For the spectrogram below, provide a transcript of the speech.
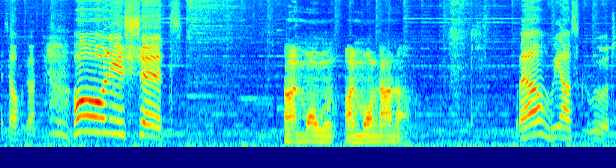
ist auch egal. Holy shit. I'm more, I'm more Nana. Well, we are screwed.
